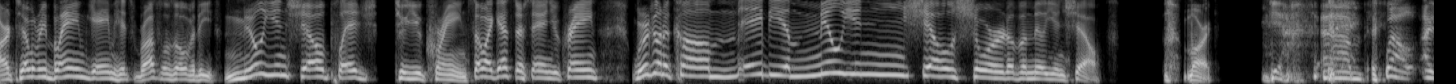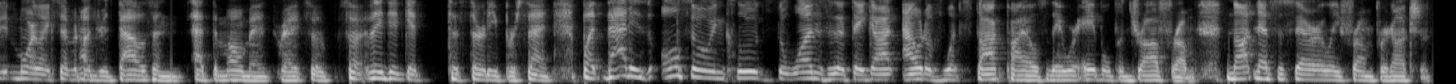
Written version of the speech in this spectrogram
artillery blame game hits Brussels over the million shell pledge to Ukraine. So I guess they're saying Ukraine, we're going to come maybe a million shells short of a million shells. Mark. Yeah. Um, well, I, more like 700,000 at the moment, right? So so they did get to 30%. But that is also includes the ones that they got out of what stockpiles they were able to draw from, not necessarily from production.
